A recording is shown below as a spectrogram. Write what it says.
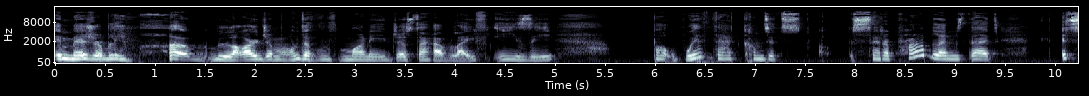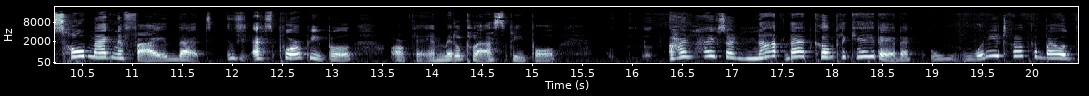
immeasurably large amount of money just to have life easy. But with that comes its set of problems that it's so magnified that as poor people okay and middle class people our lives are not that complicated. When you talk about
